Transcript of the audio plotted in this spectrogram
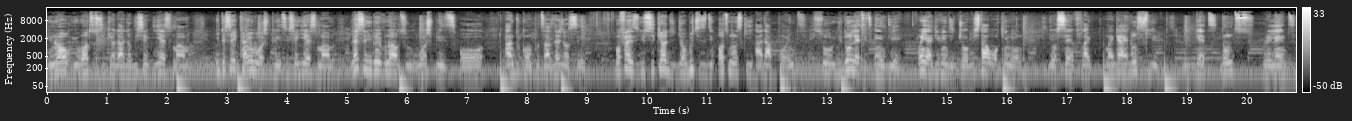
you know you want to secure that job. You say, "Yes, ma'am." If they say, "Can you wash plates?" You say, "Yes, ma'am." Let's say you don't even know how to wash plates or handle computers. Let's just say. But first, you secure the job, which is the utmost key at that point. So you don't let it end there. When you are given the job, you start working on yourself. Like my guy don't sleep. You get don't relent.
